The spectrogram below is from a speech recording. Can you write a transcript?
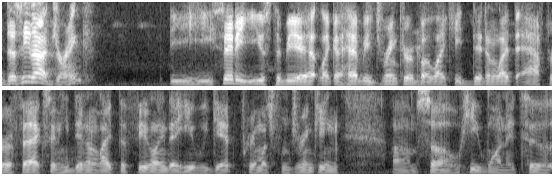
Does he not drink? He, he said he used to be a, like a heavy drinker, but like he didn't like the after effects and he didn't like the feeling that he would get pretty much from drinking. Um, so he wanted to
